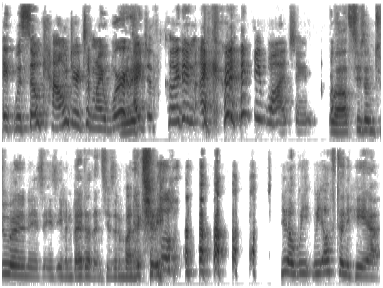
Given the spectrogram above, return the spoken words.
it was so counter to my work. Really? I just couldn't. I couldn't keep watching. Well, season two is is even better than season one, actually. Oh. you know, we we often hear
